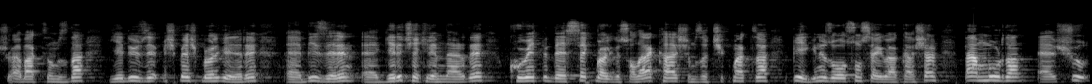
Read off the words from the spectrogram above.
Şöyle baktığımızda 775 bölgeleri e, bizlerin e, geri çekilimlerde kuvvetli destek bölgesi olarak karşımıza çıkmakta. Bilginiz olsun sevgili arkadaşlar. Ben buradan e, şu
